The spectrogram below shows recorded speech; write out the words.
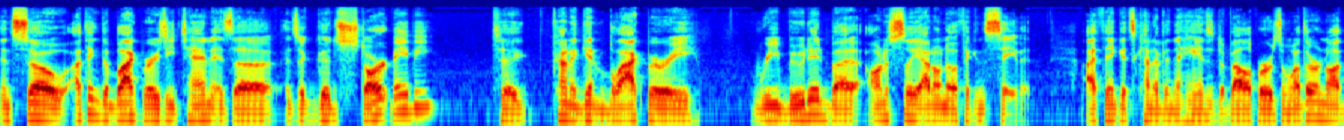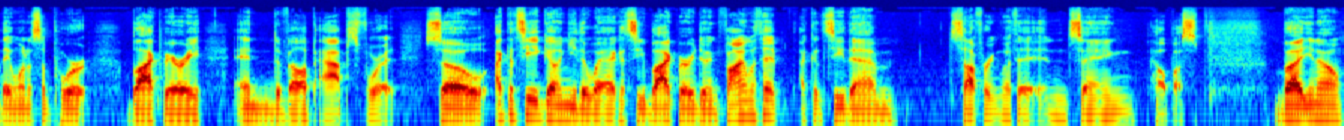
And so I think the BlackBerry Z10 is a is a good start maybe to kind of get BlackBerry rebooted. But honestly, I don't know if it can save it. I think it's kind of in the hands of developers and whether or not they want to support BlackBerry and develop apps for it. So I could see it going either way. I could see BlackBerry doing fine with it. I could see them suffering with it and saying, help us. But, you know,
